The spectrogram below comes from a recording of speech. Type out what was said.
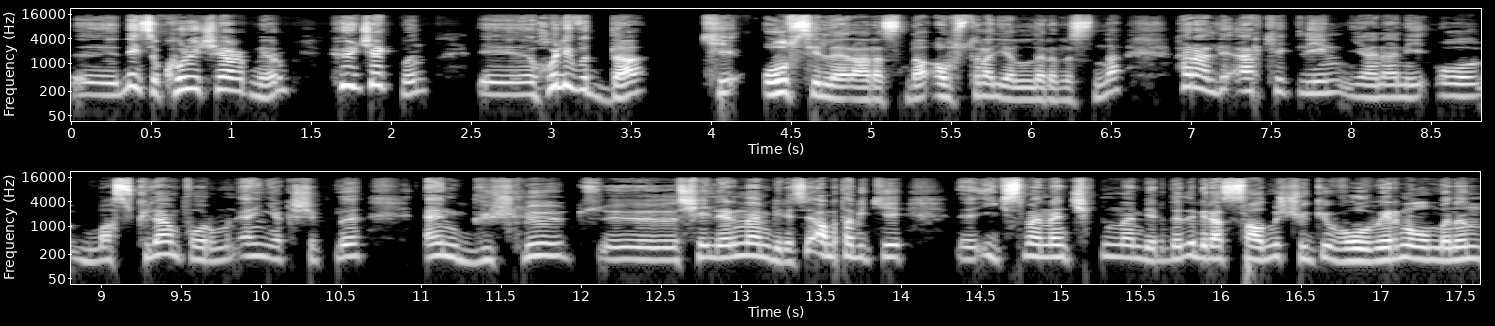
E, neyse konuyu şey yapmıyorum. Hugh Jackman e, Hollywood'da ki Aussiler arasında, Avustralyalılar arasında herhalde erkekliğin yani hani o maskülen formun en yakışıklı, en güçlü e, şeylerinden birisi. Ama tabii ki e, X-Men'den çıktığından beri de, de biraz salmış çünkü Wolverine olmanın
